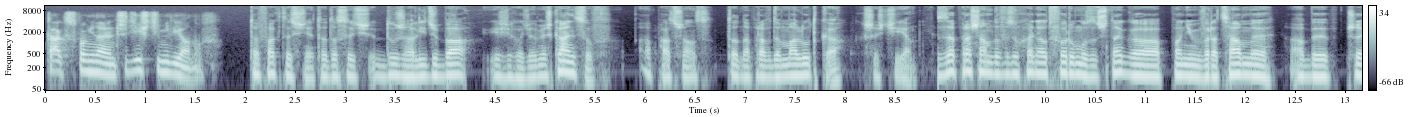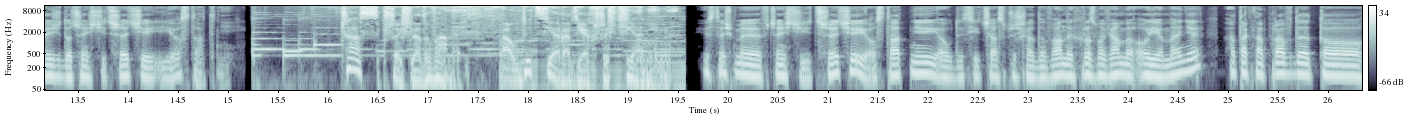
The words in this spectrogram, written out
Tak, wspominałem, 30 milionów. To faktycznie to dosyć duża liczba, jeśli chodzi o mieszkańców, a patrząc, to naprawdę malutka chrześcijan. Zapraszam do wysłuchania utworu muzycznego, a po nim wracamy, aby przejść do części trzeciej i ostatniej. Czas prześladowanych. Audycja Radia Chrześcijanin. Jesteśmy w części trzeciej, ostatniej audycji Czas Prześladowanych. Rozmawiamy o Jemenie, a tak naprawdę to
